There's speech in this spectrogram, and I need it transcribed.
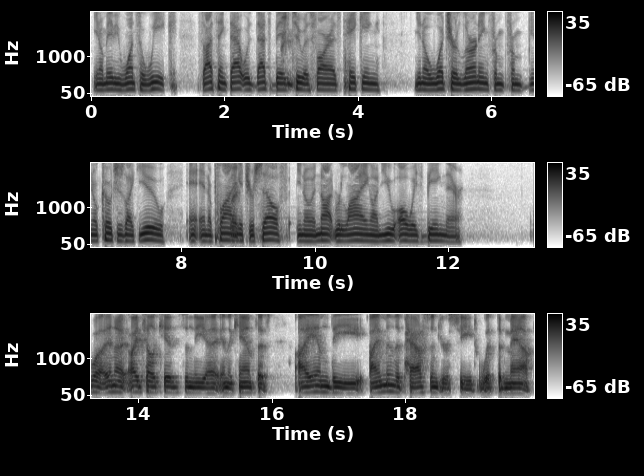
you know maybe once a week so i think that would that's big too as far as taking you know what you're learning from from you know coaches like you and, and applying right. it yourself you know and not relying on you always being there well and i, I tell kids in the uh, in the camp that I am the I'm in the passenger seat with the map,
